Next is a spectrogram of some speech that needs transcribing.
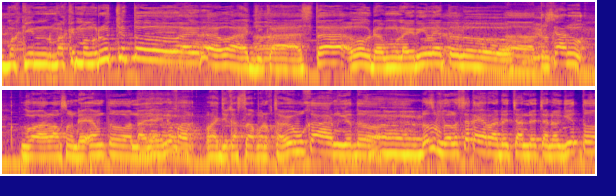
Makin makin mengerucut tuh akhirnya. Wah Haji Kasta. Oh udah mulai relate tuh lu. Eh, terus kan gua langsung DM tuh nanya ini Pak Haji Kasta Pondok Cabe bukan? gitu. Terus balasnya kayak rada canda-canda gitu.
